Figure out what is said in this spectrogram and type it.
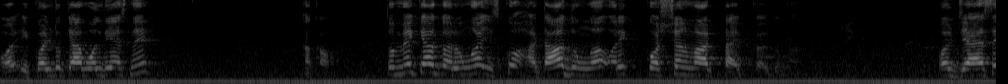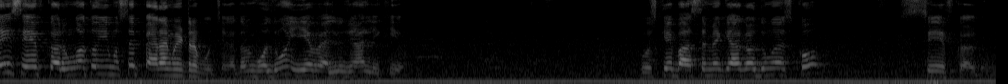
और इक्वल टू क्या बोल दिया इसने? अकाउंट तो मैं क्या करूँगा, इसको हटा दूँगा और एक क्वेश्चन मार्क टाइप कर दूँगा। और जैसे ही सेव करूँगा तो ये मुझसे पैरामीटर पूछेगा। तो मैं बोल दूँगा, ये वैल्यू जहाँ लिखी हो। उसके बाद से मैं क्या कर दूँगा, इसको सेव कर दूँगा।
